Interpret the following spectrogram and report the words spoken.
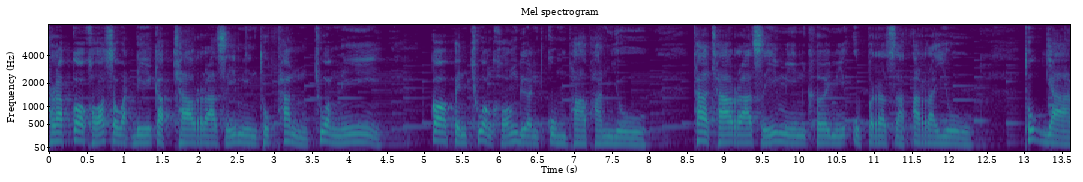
ครับก็ขอสวัสดีกับชาวราศีมีนทุกท่านช่วงนี้ ก็เป็นช่วงของเดือนกุมภาพันธ์อยู่ ถ้าชาวราศีมีนเคยมีอุปสรรคอะไรอยู่ ทุกอย่าง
